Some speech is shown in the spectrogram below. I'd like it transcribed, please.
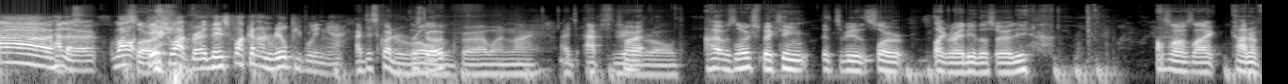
Oh, hello. Well, Sorry. guess what, bro? There's fucking unreal people in here. I just got go. rolled, bro. I won't lie. I j- absolutely Sorry. rolled. I was not expecting it to be so like ready this early. Also, I was like kind of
